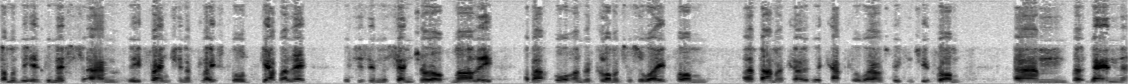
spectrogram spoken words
some of the Islamists and the French in a place called Diabaly, which is in the center of Mali, about 400 kilometers away from uh, Bamako, the capital where I'm speaking to you from. Um, but then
